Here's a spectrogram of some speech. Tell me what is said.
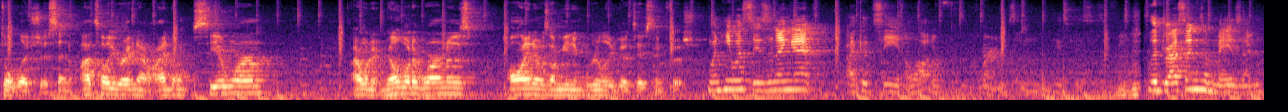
delicious. And I tell you right now, I don't see a worm. I wouldn't know what a worm is. All I know is I'm eating really good tasting fish. When he was seasoning it, I could see a lot of worms in these pieces. Mm-hmm. The dressing's amazing.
